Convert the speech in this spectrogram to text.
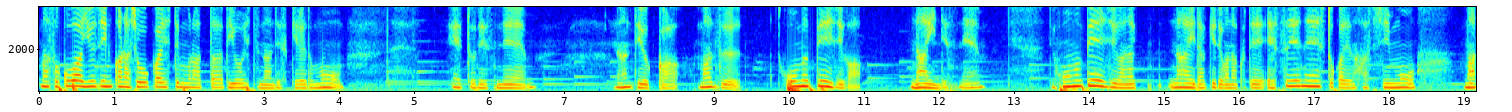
まあ、そこは友人から紹介してもらった美容室なんですけれどもえっ、ー、とですね何て言うかまずホームページがないんですねでホームページがないだけではなくて SNS とかでの発信も全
